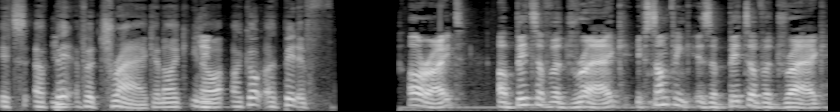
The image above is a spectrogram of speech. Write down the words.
it's a bit of a drag. And I, you know, I got a bit of. All right, a bit of a drag. If something is a bit of a drag,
